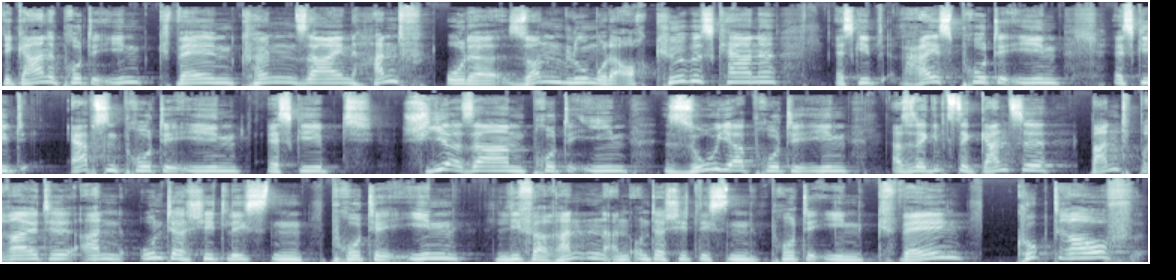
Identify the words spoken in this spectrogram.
vegane Proteinquellen können sein Hanf oder Sonnenblumen oder auch Kürbiskerne. Es gibt Reisprotein, es gibt Erbsenprotein, es gibt Chiasamenprotein, Sojaprotein. Also da gibt es eine ganze Bandbreite an unterschiedlichsten Proteinlieferanten, an unterschiedlichsten Proteinquellen. Guck drauf,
